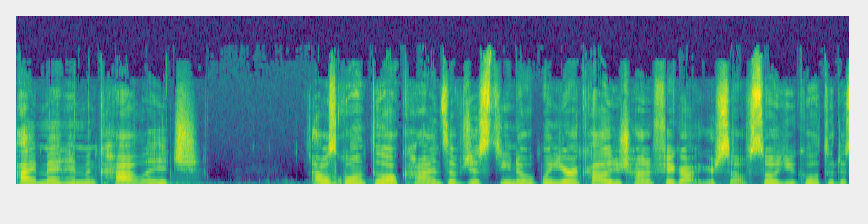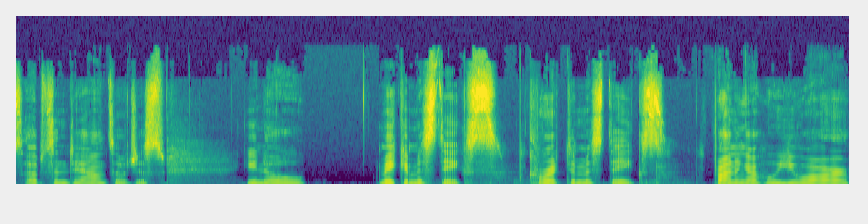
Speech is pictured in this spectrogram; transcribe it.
i met him in college I was going through all kinds of just, you know, when you're in college, you're trying to figure out yourself. So you go through this ups and downs of just, you know, making mistakes, correcting mistakes, finding out who you are,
